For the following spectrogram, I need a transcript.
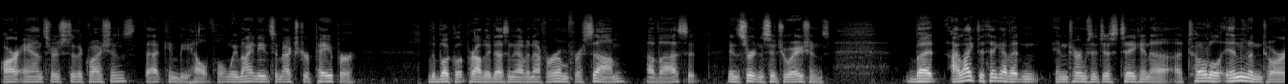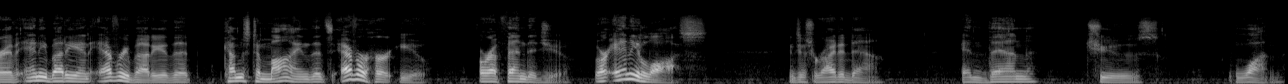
our answers to the questions, that can be helpful. We might need some extra paper. The booklet probably doesn't have enough room for some of us at, in certain situations. But I like to think of it in, in terms of just taking a, a total inventory of anybody and everybody that comes to mind that's ever hurt you or offended you or any loss and just write it down and then choose one.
